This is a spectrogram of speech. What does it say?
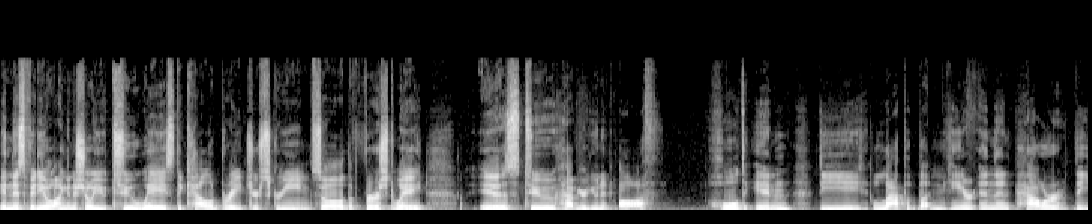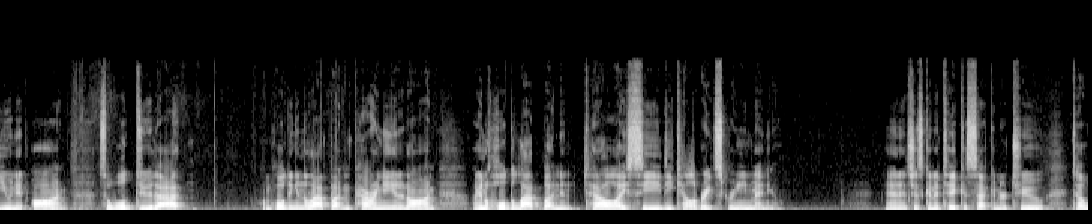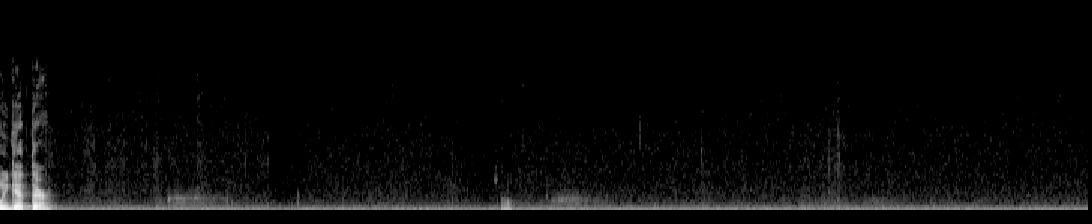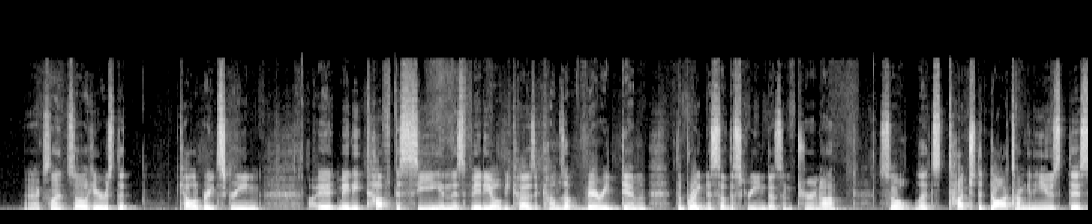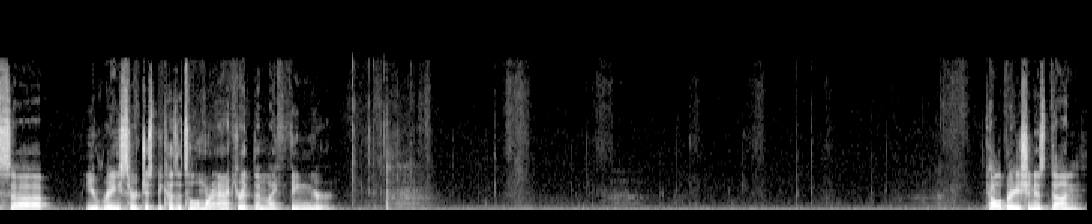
In this video, I'm going to show you two ways to calibrate your screen. So the first way is to have your unit off, hold in the lap button here, and then power the unit on. So we'll do that. I'm holding in the lap button, powering the unit on. I'm going to hold the lap button until I see the calibrate screen menu. And it's just going to take a second or two till we get there. Excellent. So here's the calibrate screen. Uh, it may be tough to see in this video because it comes up very dim. The brightness of the screen doesn't turn up. So let's touch the dots. I'm going to use this uh, eraser just because it's a little more accurate than my finger. Calibration is done.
